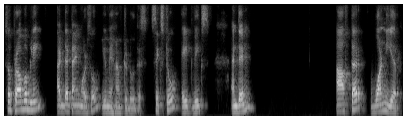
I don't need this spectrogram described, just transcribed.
So probably at that time also, you may have to do this. Six to eight weeks. And then after one year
